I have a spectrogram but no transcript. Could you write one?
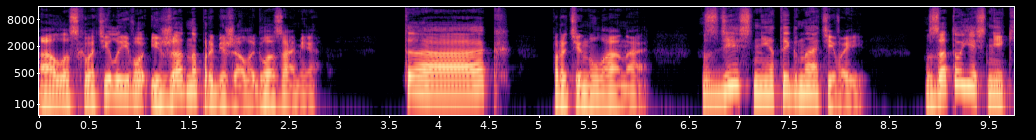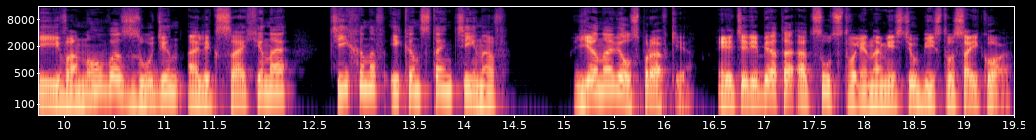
Алла схватила его и жадно пробежала глазами. «Так», — протянула она, — «здесь нет Игнатьевой. Зато есть некие Иванова, Зудин, Алексахина, Тихонов и Константинов». Я навел справки. Эти ребята отсутствовали на месте убийства Сайко.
